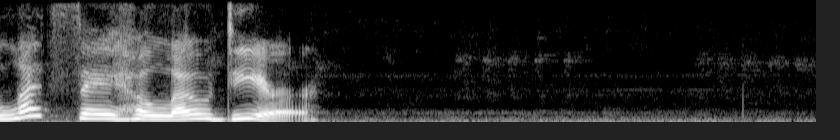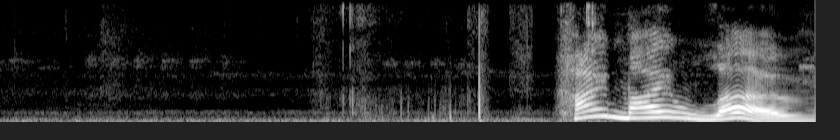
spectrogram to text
Let's say hello, dear. Hi, my love.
